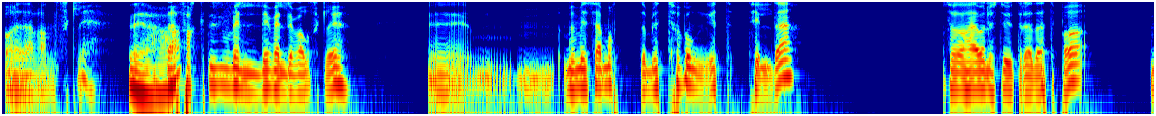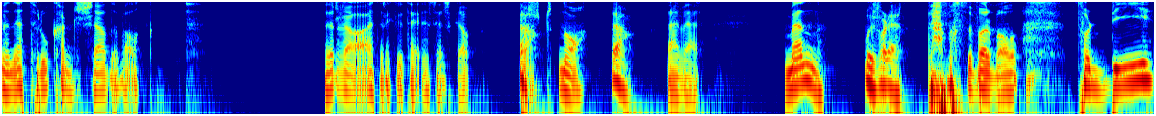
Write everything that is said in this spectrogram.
Oi, det er vanskelig. Det er faktisk veldig, veldig vanskelig. Eh, men hvis jeg måtte bli tvunget til det, så har jeg bare lyst til å utrede etterpå. Men jeg tror kanskje jeg hadde valgt fra et rekrutteringsselskap Ja. Nå. Ja. Der vi er. Men Hvorfor det? det er masse forbehold. Fordi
